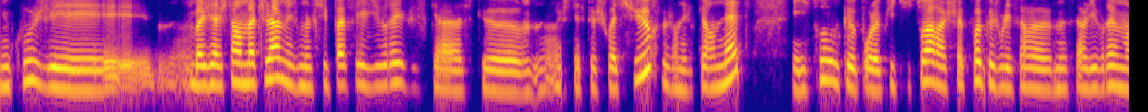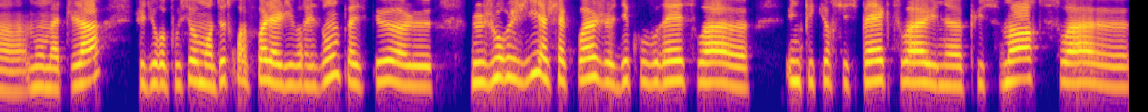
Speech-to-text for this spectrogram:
Du coup, j'ai bah, j'ai acheté un matelas, mais je me le suis pas fait livrer jusqu'à ce que jusqu'à ce que je sois sûre, que j'en ai le cœur net. Et il se trouve que pour la petite histoire, à chaque fois que je voulais faire me faire livrer mon matelas, j'ai dû repousser au moins deux trois fois la livraison parce que euh, le, le jour J, à chaque fois, je découvrais soit euh, une piqûre suspecte, soit une puce morte, soit euh,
